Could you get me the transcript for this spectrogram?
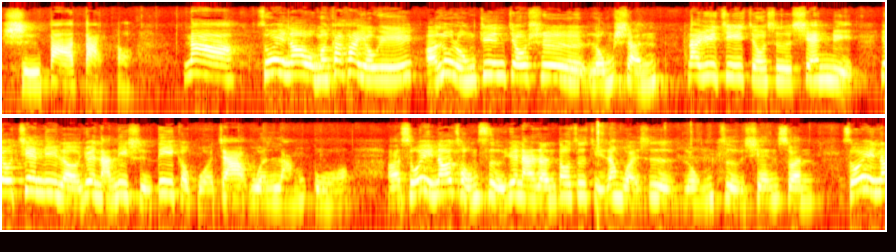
十八代啊。那所以呢，我们看看，由于啊陆龙君就是龙神。那玉姬就是仙女，又建立了越南历史第一个国家文郎国，啊，所以呢，从此越南人都自己认为是龙子仙孙，所以呢，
